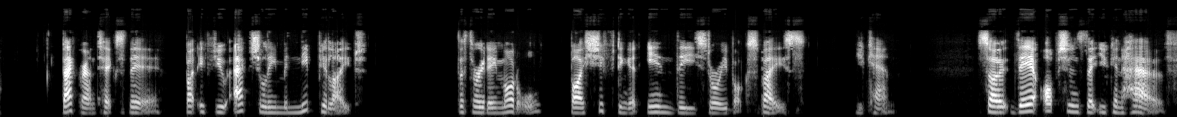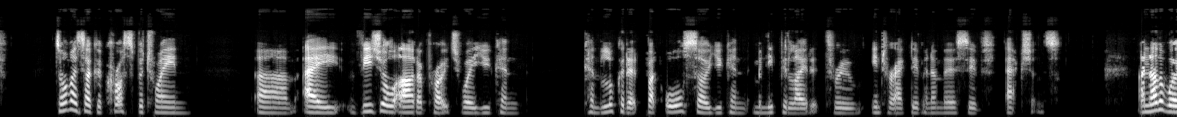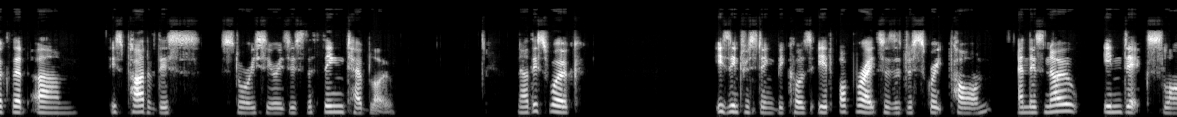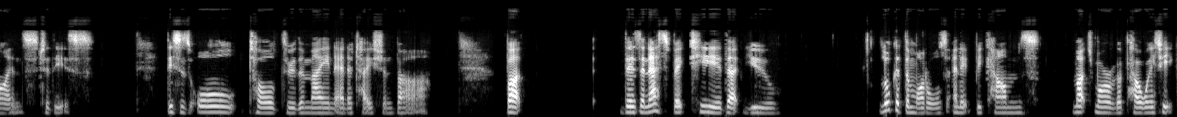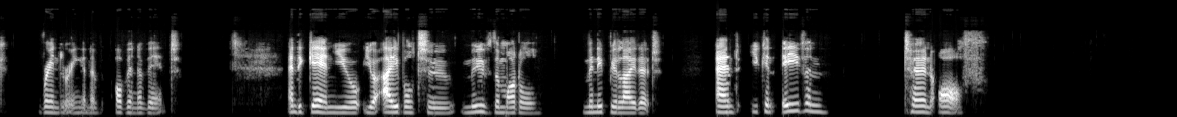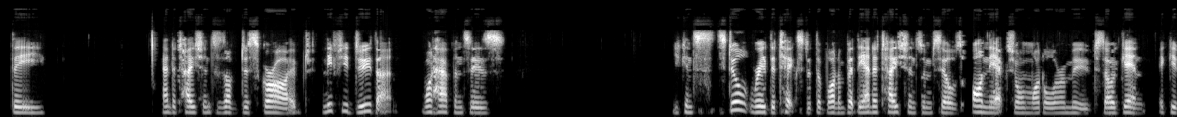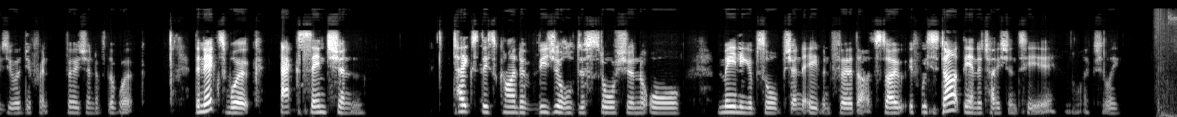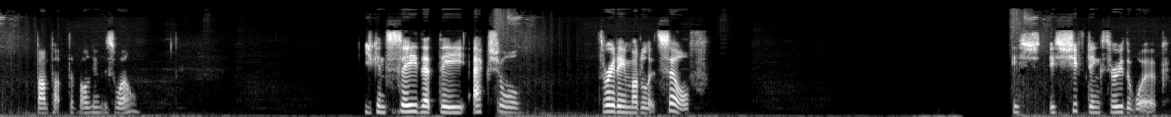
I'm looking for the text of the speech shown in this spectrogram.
background text there, but if you actually manipulate the 3D model, by shifting it in the storybox space, you can. So they're options that you can have. It's almost like a cross between um, a visual art approach where you can can look at it, but also you can manipulate it through interactive and immersive actions. Another work that um, is part of this story series is the Thing Tableau. Now this work is interesting because it operates as a discrete poem and there's no index lines to this. This is all told through the main annotation bar. But there's an aspect here that you look at the models and it becomes much more of a poetic rendering of an event. And again, you, you're able to move the model, manipulate it, and you can even turn off the annotations as I've described. And if you do that, what happens is you can still read the text at the bottom, but the annotations themselves on the actual model are removed. So again, it gives you a different version of the work. The next work, Accension, takes this kind of visual distortion or meaning absorption even further. So if we start the annotations here, I'll actually bump up the volume as well. You can see that the actual 3D model itself is, is shifting through the work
